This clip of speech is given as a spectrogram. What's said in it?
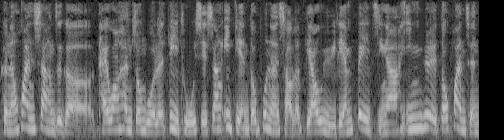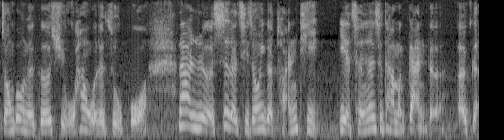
可能换上这个台湾和中国的地图，写上一点都不能少的标语，连背景啊音乐都换成中共的歌曲《武汉我的祖国》，那惹事的其中一个团体。也承认是他们干的，而更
